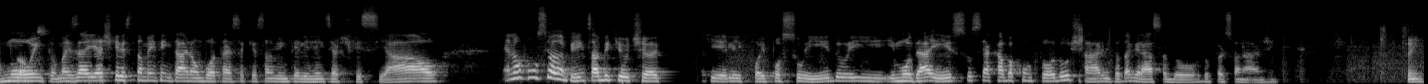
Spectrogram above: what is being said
Muito, Nossa. mas aí acho que eles também tentaram botar essa questão de inteligência artificial. E não funciona, porque a gente sabe que o Chuck que ele foi possuído e, e, mudar isso, você acaba com todo o charme, toda a graça do, do personagem. Sim,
